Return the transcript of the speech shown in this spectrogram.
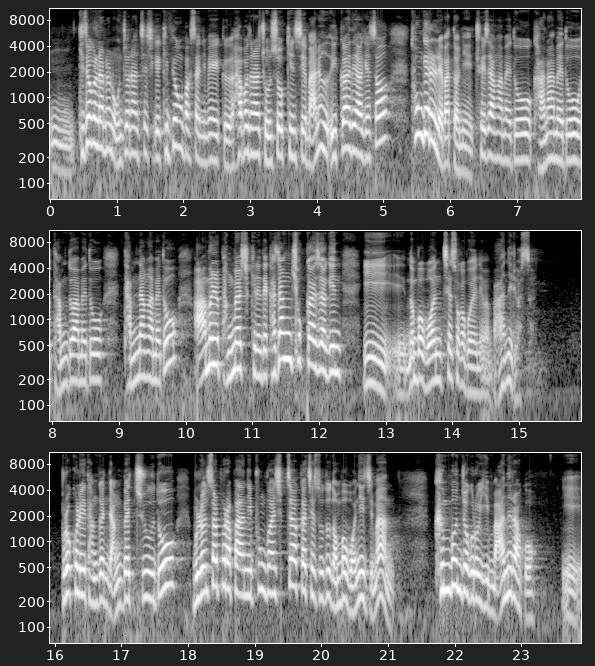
음, 기적을 나누는 온전한 채식의 김평호 박사님의 그 하버드나 존스 홉킨스의 많은 의과 대학에서 통계를 내봤더니 췌장암에도 간암에도 담도암에도 담낭암에도 암을 박멸시키는데 가장 효과적인 이 넘버 원 채소가 뭐였냐면 마늘이었어요. 브로콜리, 당근, 양배추도 물론 설포라판이 풍부한 십자가 채소도 넘버 원이지만 근본적으로 이 마늘하고 이,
